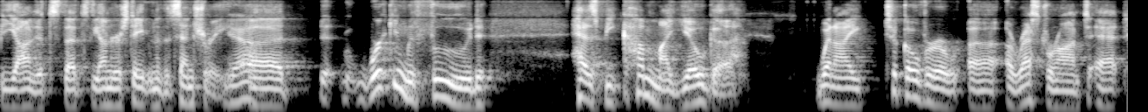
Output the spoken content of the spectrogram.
beyond it's that's the understatement of the century. Yeah. Uh, working with food has become my yoga. When I took over a, a restaurant at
